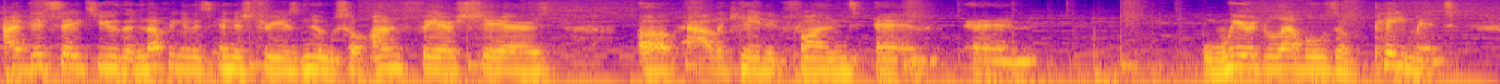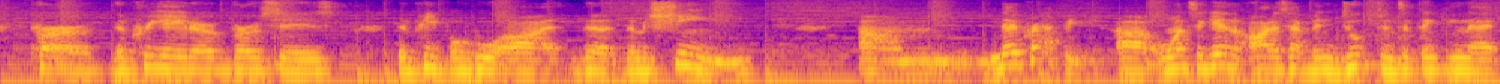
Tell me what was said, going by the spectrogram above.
I did say to you that nothing in this industry is new. So unfair shares of allocated funds and and weird levels of payment per the creator versus the people who are the the machine um, they're crappy. Uh, once again, artists have been duped into thinking that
